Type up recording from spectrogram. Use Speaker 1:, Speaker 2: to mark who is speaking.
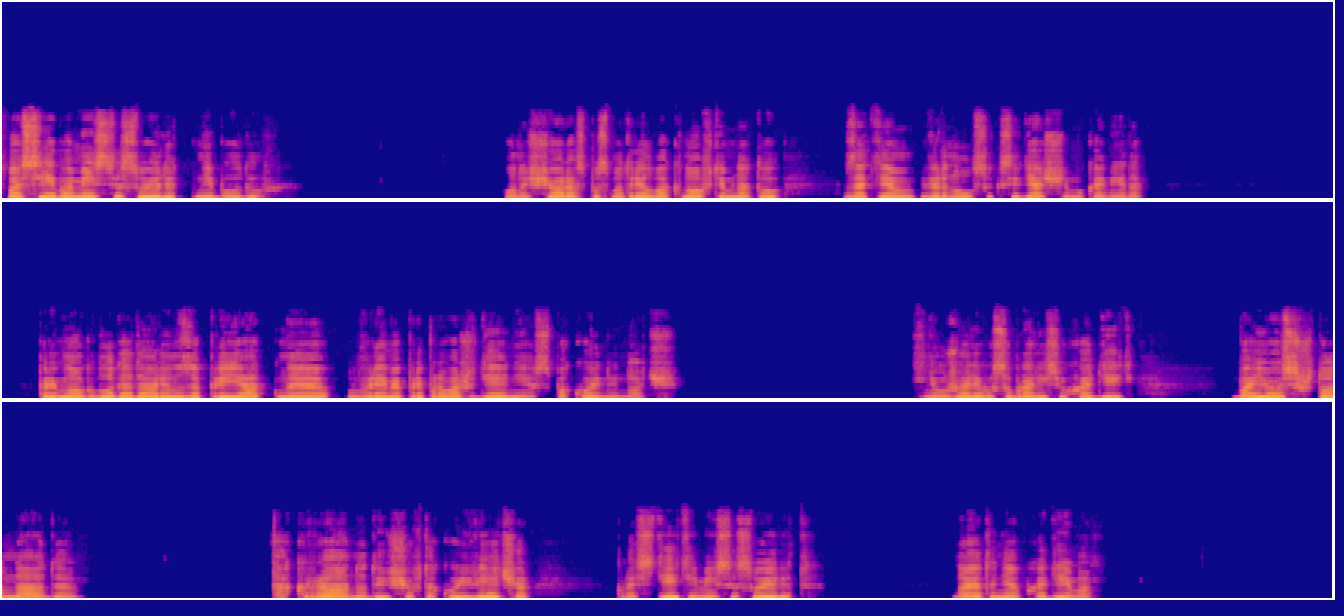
Speaker 1: Спасибо, миссис Уиллет, не буду. Он еще раз посмотрел в окно в темноту, затем вернулся к сидящему камина. Премного благодарен за приятное времяпрепровождение, спокойной ночи. Неужели вы собрались уходить? Боюсь, что надо. Так рано, да еще в такой вечер. Простите, миссис Уиллет, но это необходимо.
